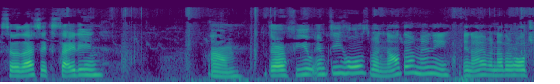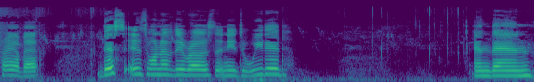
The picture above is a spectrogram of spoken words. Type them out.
So that's exciting. Um, there are a few empty holes, but not that many. And I have another whole tray of it. This is one of the rows that needs weeded. And then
